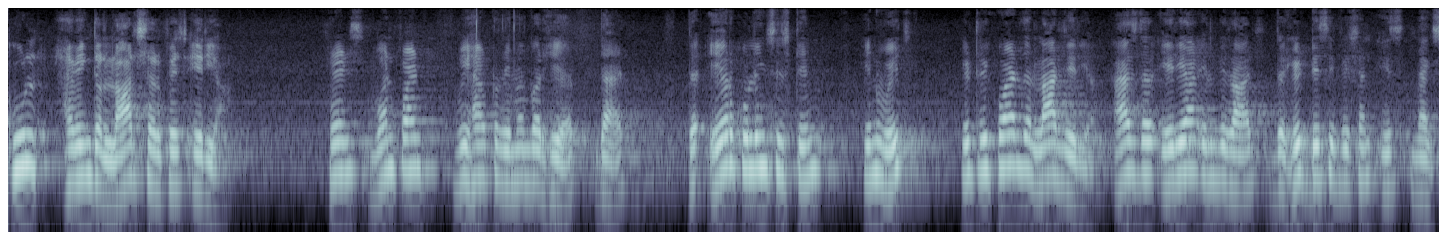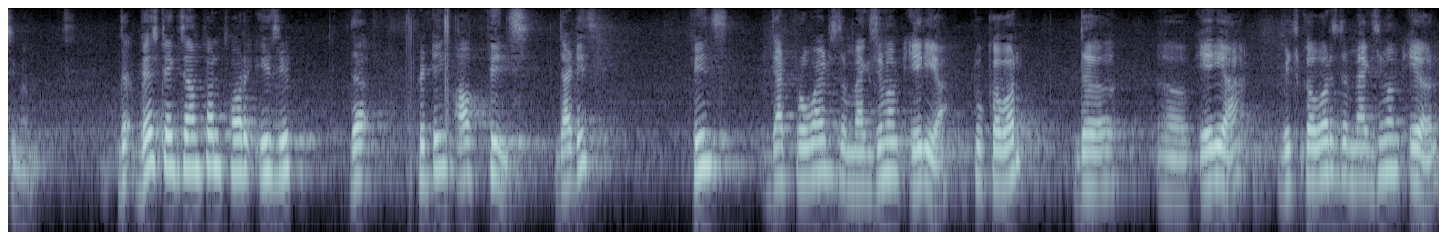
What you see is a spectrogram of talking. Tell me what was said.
cool having the large surface area Friends, one point we have to remember here that the air cooling system in which it requires a large area. As the area will be large, the heat dissipation is maximum. The best example for is it the fitting of fins. That is, fins that provides the maximum area to cover the uh, area which covers the maximum air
